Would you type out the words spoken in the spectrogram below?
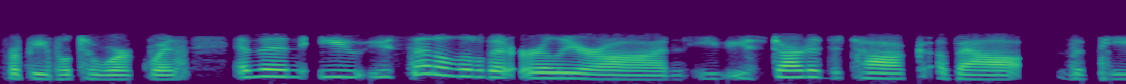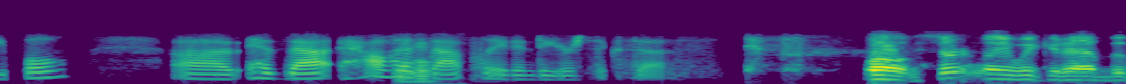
for people to work with. And then you you said a little bit earlier on you, you started to talk about the people. Uh, has that how has mm-hmm. that played into your success? Well, certainly we could have the,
